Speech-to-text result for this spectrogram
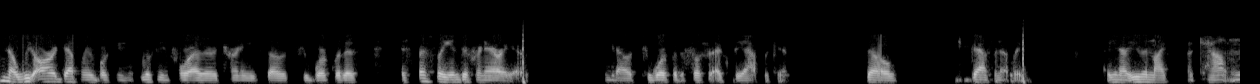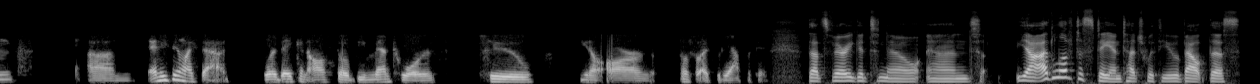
you know, we are definitely working looking for other attorneys though to work with us especially in different areas, you know, to work with a social equity applicant. So definitely, you know, even like accountants, um, anything like that, where they can also be mentors to, you know, our social equity applicants. That's very good to know. And yeah, I'd love to stay in touch with you about this.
